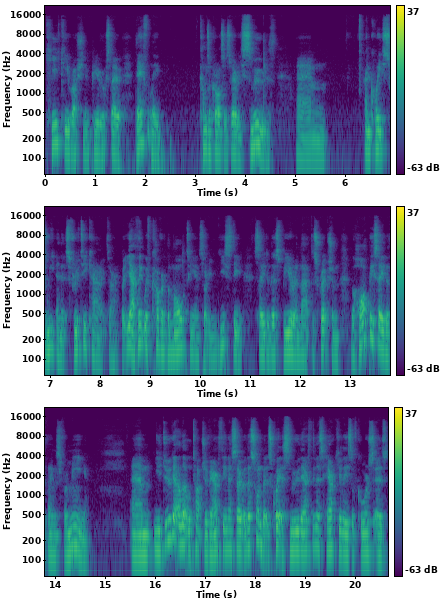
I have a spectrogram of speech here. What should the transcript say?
cakey Russian Imperial Stout. Definitely comes across as very smooth um, and quite sweet in its fruity character. But yeah, I think we've covered the malty and sort of yeasty side of this beer in that description. The hoppy side of things for me, um, you do get a little touch of earthiness out of this one, but it's quite a smooth earthiness. Hercules, of course, is,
